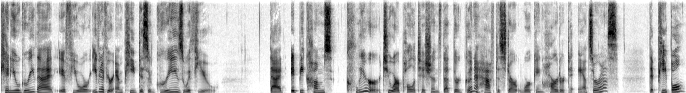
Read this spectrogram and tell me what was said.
Can you agree that if your even if your MP disagrees with you, that it becomes clearer to our politicians that they're going to have to start working harder to answer us? The people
